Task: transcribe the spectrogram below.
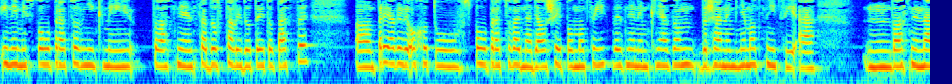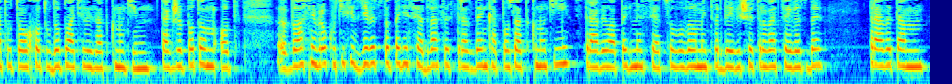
inými spolupracovníkmi vlastne sa dostali do tejto pasce prejavili ochotu spolupracovať na ďalšej pomoci väzneným kňazom držaným v nemocnici a vlastne na túto ochotu doplatili zatknutím. Takže potom od e, vlastne v roku 1952 sestra Zdenka po zatknutí strávila 5 mesiacov vo veľmi tvrdej vyšetrovacej väzbe. Práve tam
